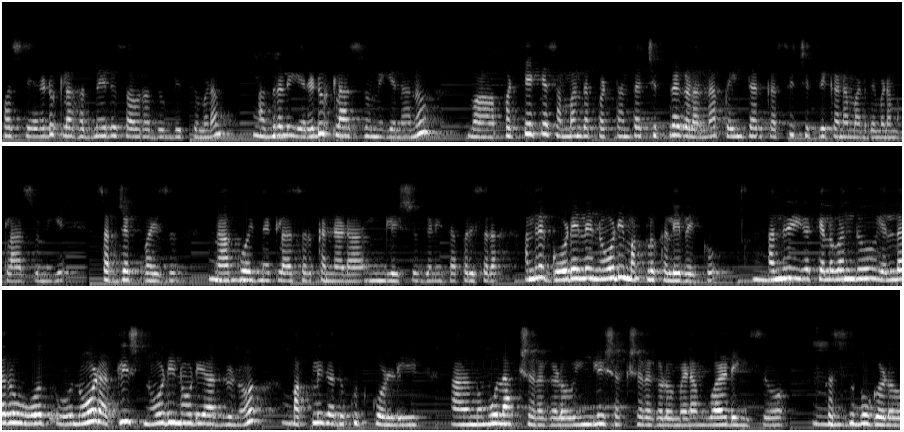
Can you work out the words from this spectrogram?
ಫಸ್ಟ್ ಎರಡು ಕ್ಲಾ ಹದಿನೈದು ಸಾವಿರ ದುಡ್ಡಿತ್ತು ಮೇಡಮ್ ಅದರಲ್ಲಿ ಎರಡು ಕ್ಲಾಸ್ ರೂಮಿಗೆ ನಾನು ಪಠ್ಯಕ್ಕೆ ಸಂಬಂಧಪಟ್ಟಂತ ಚಿತ್ರಗಳನ್ನ ಪೇಂಟರ್ ಕರೆಸಿ ಚಿತ್ರೀಕರಣ ಮಾಡಿದೆ ಮೇಡಮ್ ಕ್ಲಾಸ್ ರೂಮಿಗೆ ಸಬ್ಜೆಕ್ಟ್ ವೈಸ್ ನಾಲ್ಕು ಐದನೇ ಕ್ಲಾಸ್ ಕನ್ನಡ ಇಂಗ್ಲಿಷ್ ಗಣಿತ ಪರಿಸರ ಅಂದ್ರೆ ಗೋಡೆಲೆ ನೋಡಿ ಮಕ್ಕಳು ಕಲಿಬೇಕು. ಅಂದ್ರೆ ಈಗ ಕೆಲವೊಂದು ಎಲ್ಲರೂ ಓದ್ ನೋಡ್ ಅಟ್ಲೀಸ್ಟ್ ನೋಡಿ ನೋಡಿ ಆದ್ರೂ ಮಕ್ಳಿಗೆ ಅದು ಕುತ್ಕೊಳ್ಳಿ. ಮೂಲಾಕ್ಷರಗಳು ಇಂಗ್ಲಿಷ್ ಅಕ್ಷರಗಳು ಮೇಡಮ್ ವರ್ಡಿಂಗ್ಸ್ ಕಸುಬುಗಳು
